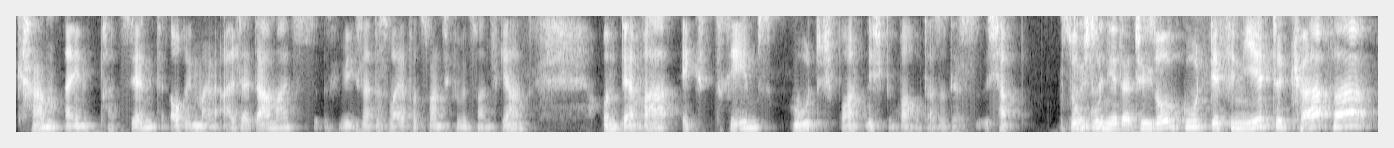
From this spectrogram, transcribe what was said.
kam ein Patient, auch in meinem Alter damals, wie gesagt, das war ja vor 20, 25 Jahren, und der war extrem gut sportlich gebaut. Also das, ich habe so gut, Typ. so gut definierte Körper.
